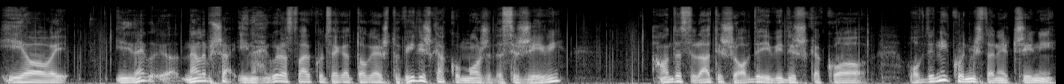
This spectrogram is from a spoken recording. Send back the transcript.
I ovaj, i nego, najlepša i najgora stvar kod svega toga je što vidiš kako može da se živi, a onda se vratiš ovde i vidiš kako ovde niko ništa ne čini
